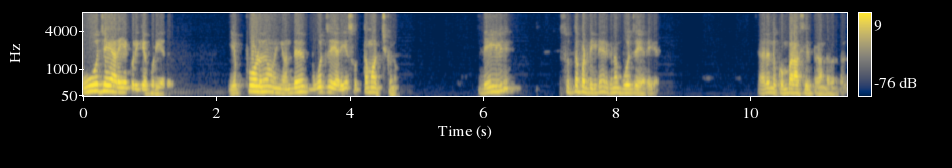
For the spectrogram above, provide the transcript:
பூஜை அறையை குறிக்கக்கூடியது. எப்பொழுதும் அவங்க வந்து பூஜை அறையை சுத்தமாக வச்சுக்கணும். டெய்லி சுத்தப்படுத்திக்கிட்டே இருக்கணும் பூஜை அறையை. யாரும் இந்த கும்பராசியில் பிறந்தவர்கள்.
